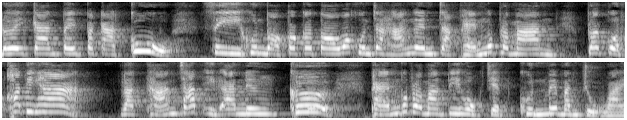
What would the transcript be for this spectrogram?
โดยการไปประกาศกู้สี่คุณบอกกกตว่าคุณจะหาเงินจากแผนงบประมาณ ปรากฏข้อที่ห้า หลักฐานชัดอีกอันหนึ่งคือ แผนงบประมาณปีหกเจ็ดคุณไม่บรรจุไว้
